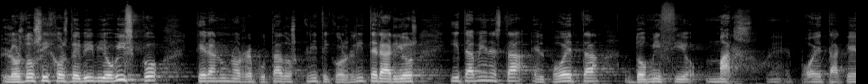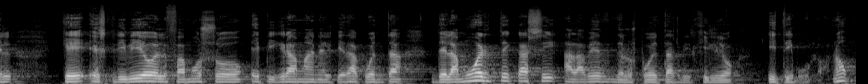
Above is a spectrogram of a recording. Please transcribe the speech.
los dos hijos de Vivio Visco, que eran unos reputados críticos literarios, y también está el poeta Domicio Marso, ¿eh? el poeta aquel que escribió el famoso epigrama en el que da cuenta de la muerte casi a la vez de los poetas Virgilio y Tibulo. ¿no?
